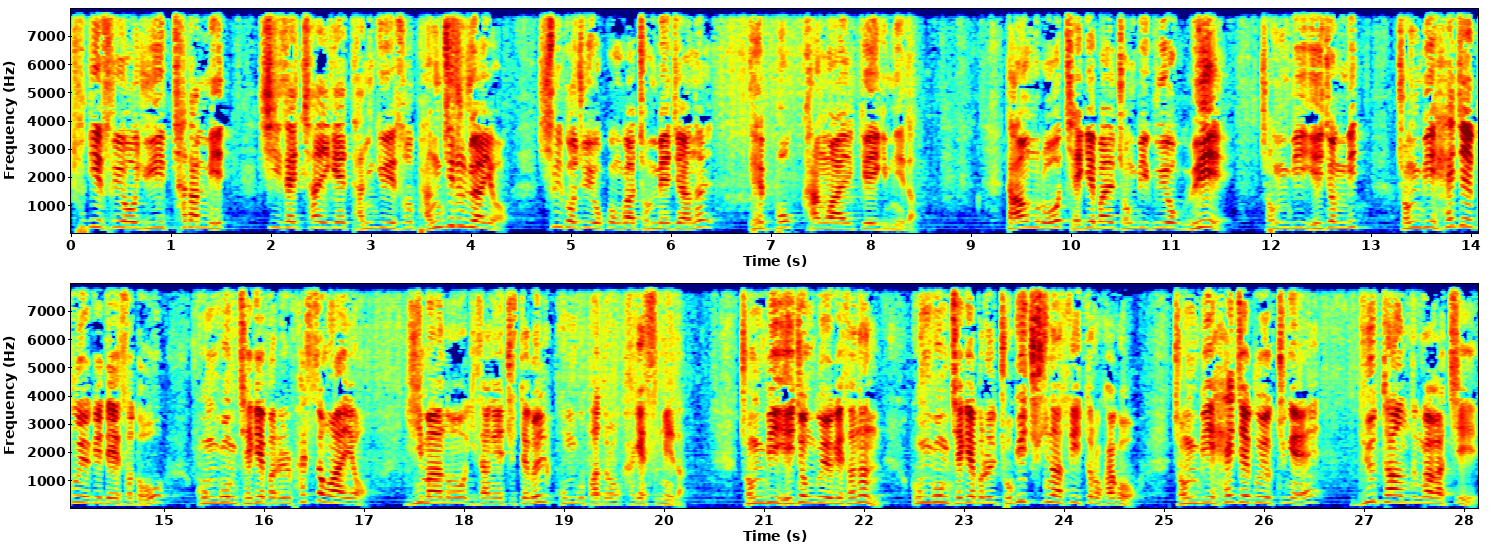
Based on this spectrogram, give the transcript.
투기 수요 유입 차단 및 시세 차익의 단기 회수 방지를 위하여 실거주 요건과 전매 제한을 대폭 강화할 계획입니다. 다음으로 재개발 정비구역 외에 정비 예정 및 정비 해제 구역에 대해서도 공공 재개발을 활성화하여 2만 호 이상의 주택을 공급하도록 하겠습니다. 정비 예정 구역에서는 공공 재개발을 조기 추진할 수 있도록 하고 정비 해제 구역 중에 뉴타운 등과 같이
